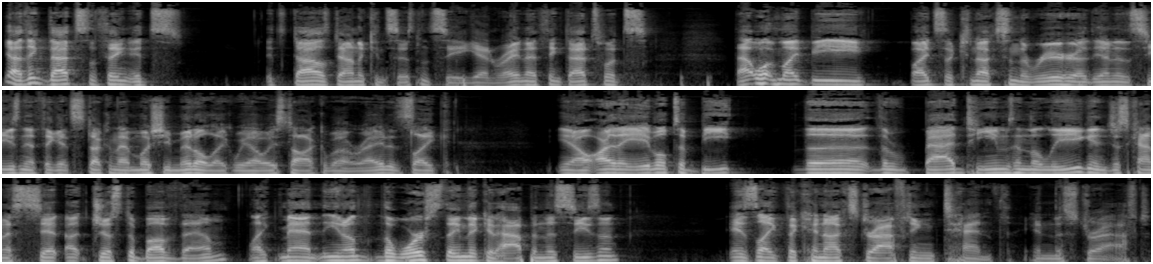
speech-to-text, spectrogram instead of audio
Yeah, I think that's the thing. It's it's dials down to consistency again, right? And I think that's what's that one might be bites the Canucks in the rear at the end of the season if they get stuck in that mushy middle, like we always talk about, right? It's like, you know, are they able to beat the the bad teams in the league and just kind of sit uh, just above them? Like, man, you know, the worst thing that could happen this season is like the Canucks drafting tenth in this draft.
